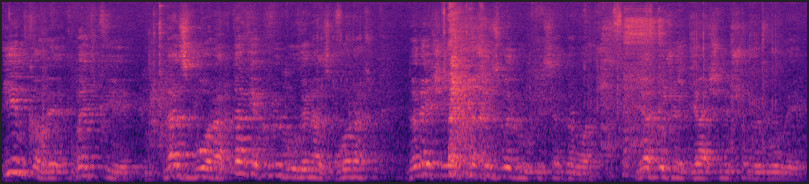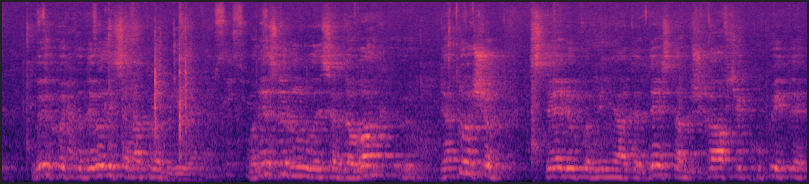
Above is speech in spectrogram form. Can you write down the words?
інколи батьки на зборах, так як ви були на зборах, до речі, я хочу звернутися до вас. Я дуже вдячний, що ви були. Ви хоч подивилися на проблеми. Вони звернулися до вас е, для того, щоб стелю поміняти, десь там шкафчик купити,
